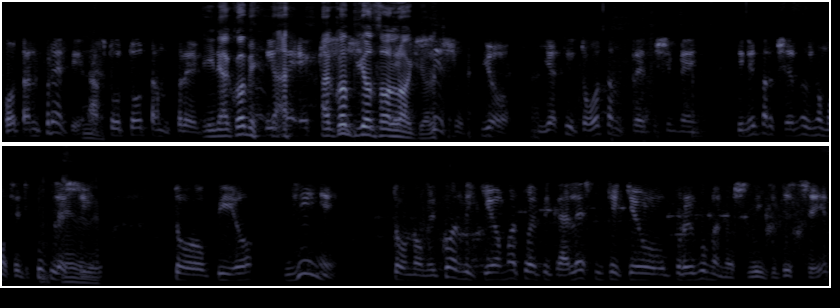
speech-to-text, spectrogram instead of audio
Όταν πρέπει. Ναι. Αυτό το όταν πρέπει. Είναι ακόμη, είναι ακόμη πιο θολό πιο. Γιατί το όταν πρέπει σημαίνει την ύπαρξη ενός νομοθετικού πλαισίου το οποίο δίνει το νομικό δικαίωμα, το επικαλέστηκε και ο προηγούμενος διοικητής της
